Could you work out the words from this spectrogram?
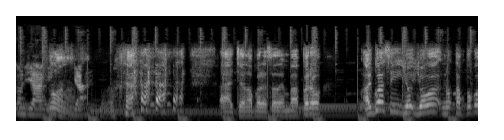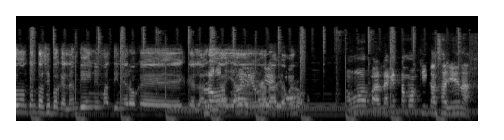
con Gianni. No, no. ah, che, no, pero eso de Mbappé. Pero algo así, yo, yo no, tampoco no tanto así porque el NBA no hay más dinero que, que la liga allá en Arabia, pero vamos, la verdad que estamos aquí casa llena.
